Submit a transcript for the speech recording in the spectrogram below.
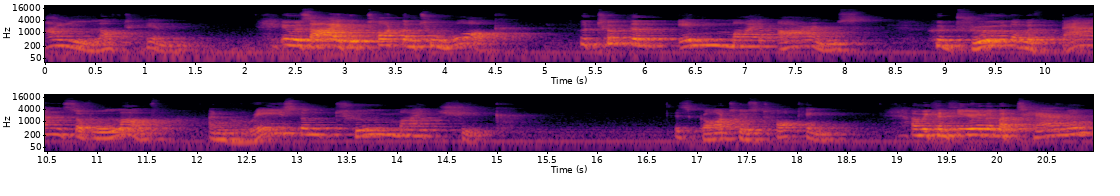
I loved him. It was I who taught them to walk, who took them in my arms, who drew them with bands of love and raise them to my cheek. It's God who's talking. And we can hear the maternal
